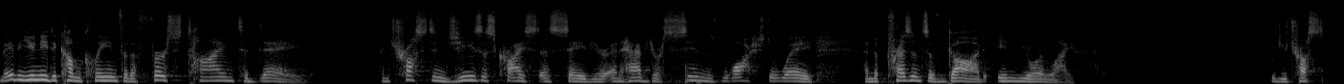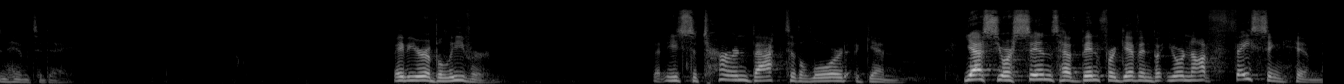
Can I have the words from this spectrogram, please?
Maybe you need to come clean for the first time today and trust in Jesus Christ as Savior and have your sins washed away and the presence of God in your life. Would you trust in Him today? Maybe you're a believer that needs to turn back to the Lord again. Yes, your sins have been forgiven, but you're not facing Him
